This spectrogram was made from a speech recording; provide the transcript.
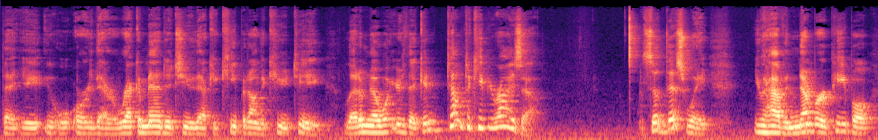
that you or that are recommended to you that could keep it on the QT. Let them know what you're thinking. Tell them to keep your eyes out. So this way, you have a number of people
